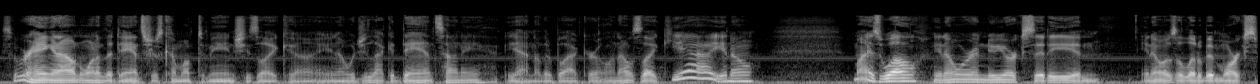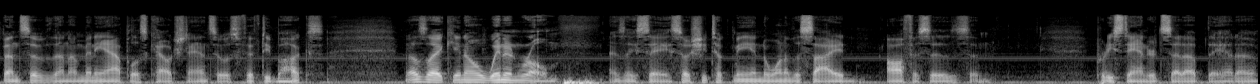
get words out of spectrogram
So we're hanging out, and one of the dancers come up to me, and she's like, uh, "You know, would you like a dance, honey?" Yeah, another black girl, and I was like, "Yeah, you know, might as well. You know, we're in New York City, and you know, it was a little bit more expensive than a Minneapolis couch dance. It was fifty bucks. But I was like, you know, win in Rome, as they say. So she took me into one of the side offices, and pretty standard setup. They had a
